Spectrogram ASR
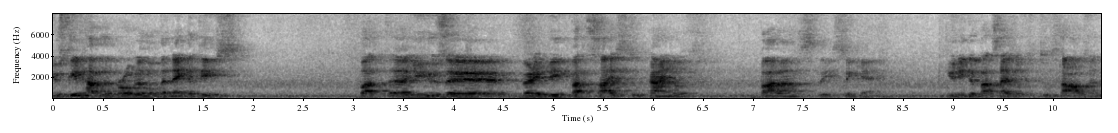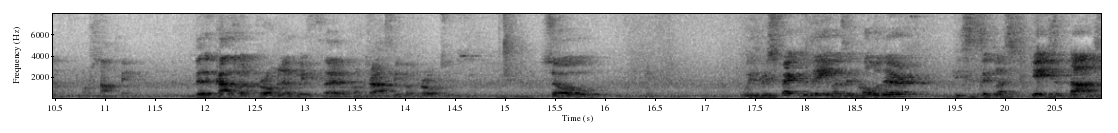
you still have the problem of the negatives, but uh, you use a very big batch size to kind of balance this again. You need a batch size of 2000 or something. There's The casual problem with uh, contrastive approaches. So, with respect to the image encoder, this is a classification task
